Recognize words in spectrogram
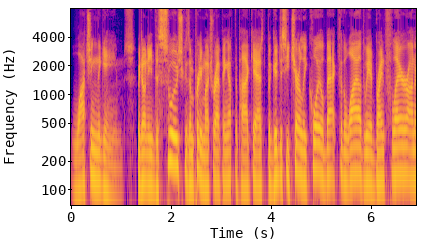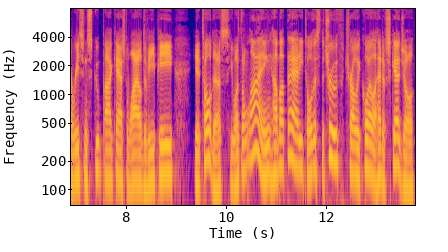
watching the games. We don't need the swoosh because I'm pretty much wrapping up the podcast, but good to see Charlie Coyle back for the Wild. We had Brent Flahr on a recent Scoop podcast, Wild VP. He had told us he wasn't lying. How about that? He told us the truth. Charlie Coyle ahead of schedule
